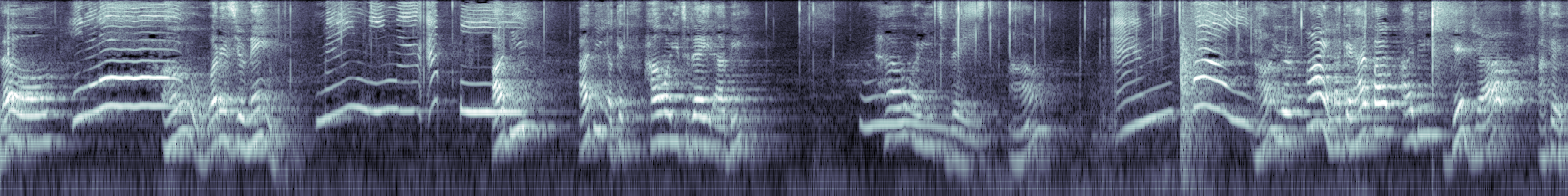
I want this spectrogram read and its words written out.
Hello. Hello, Oh, what is your name? my name is Abby. Abby? Abby? Okay, how are you today, Abby? Mm. How are you today? Huh? I'm fine. Oh, you're fine. Okay, high five, Abby. Good job. Okay,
